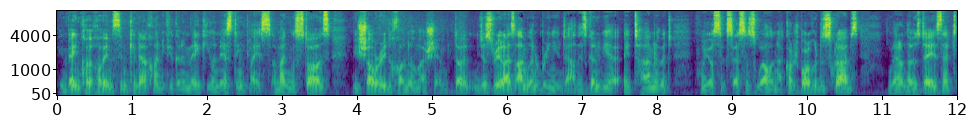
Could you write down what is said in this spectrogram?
in if you're going to make your nesting place among the stars don't just realize I'm going to bring you down. There's going to be a, a time limit for your success as well and Akash Baruch describes that on those days that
